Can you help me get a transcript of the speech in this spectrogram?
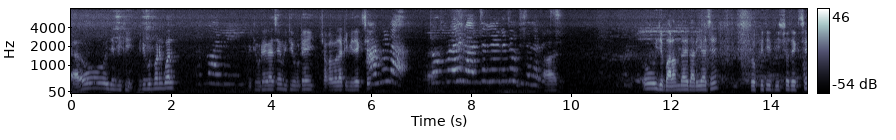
আর ওই যে মিঠি। মিঠি গুড মর্নিং বল। মিঠি উঠে গেছে। মিঠি উঠেই সকালবেলা টিভি দেখছে। আর ওই যে বারান্দায় দাঁড়িয়ে আছে, প্রকৃতির দৃশ্য দেখছে।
